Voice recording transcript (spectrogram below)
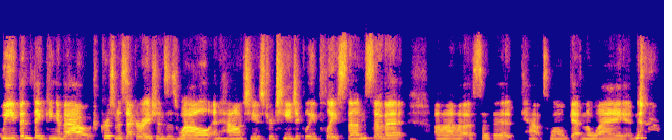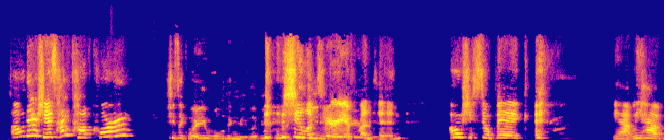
We've been thinking about Christmas decorations as well, and how to strategically place them so that uh, so that cats won't get in the way. And oh, there she is! Hi, popcorn. She's like, "Why are you holding me? Let me." she looks very affronted oh, she's so big. yeah, we have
